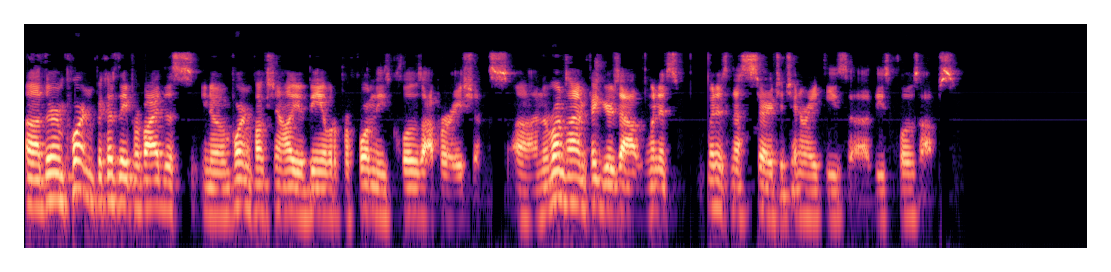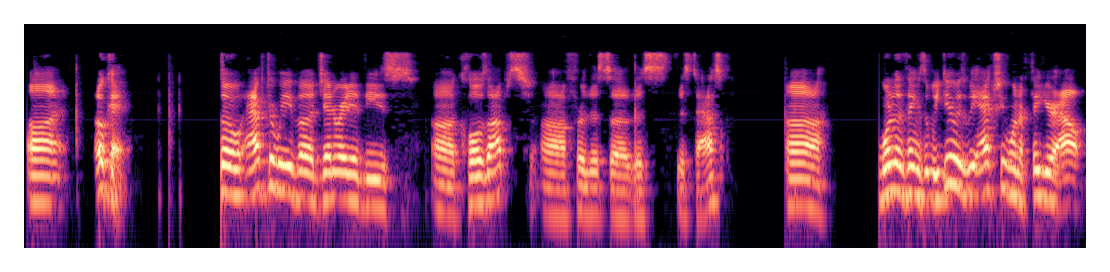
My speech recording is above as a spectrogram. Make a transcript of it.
uh, they're important because they provide this you know important functionality of being able to perform these close operations. and the runtime figures out when it's when it's necessary to generate these these close ops. okay, so after we've generated these close ops for this this this task. One of the things that we do is we actually want to figure out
